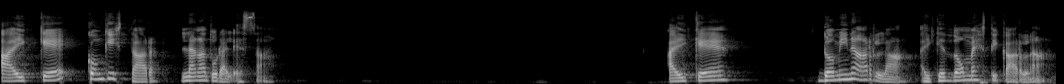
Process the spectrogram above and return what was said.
hay que conquistar la naturaleza. Hay que dominarla, hay que domesticarla.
